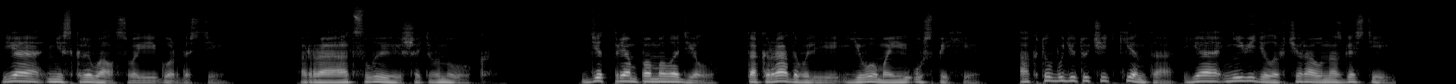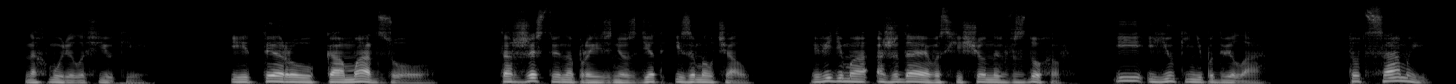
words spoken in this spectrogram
Я не скрывал своей гордости. Рад слышать, внук. Дед прям помолодел. Так радовали его мои успехи. А кто будет учить Кента? Я не видела вчера у нас гостей. Нахмурилась Юки. Итеру Камадзу. Торжественно произнес дед и замолчал. Видимо, ожидая восхищенных вздохов. И Юки не подвела. Тот самый?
